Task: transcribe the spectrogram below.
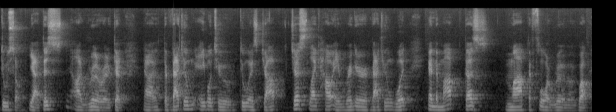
do so. Yeah, this are really, really good. Uh, the vacuum able to do its job just like how a regular vacuum would and the mop does mop the floor really, really well.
